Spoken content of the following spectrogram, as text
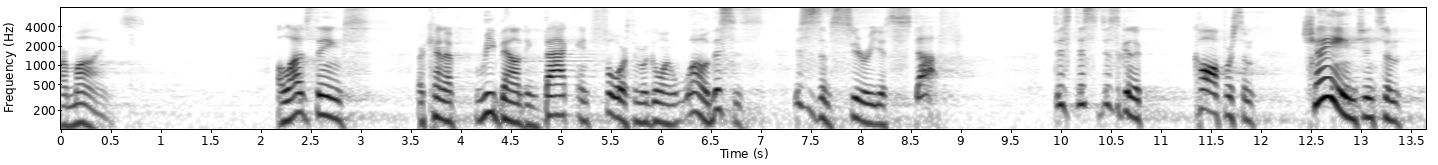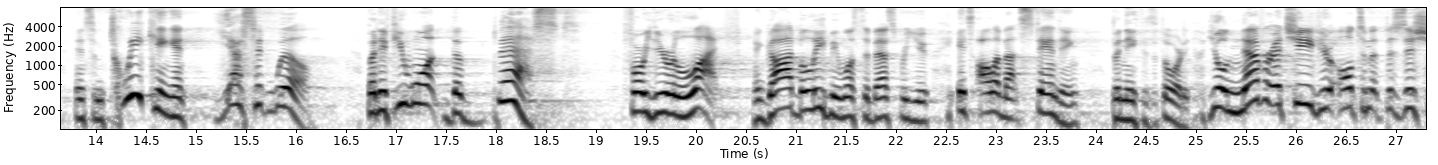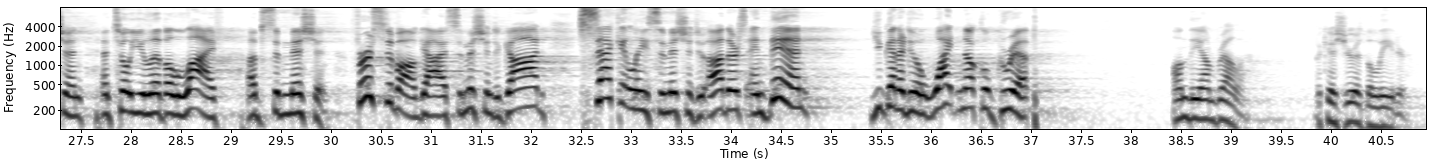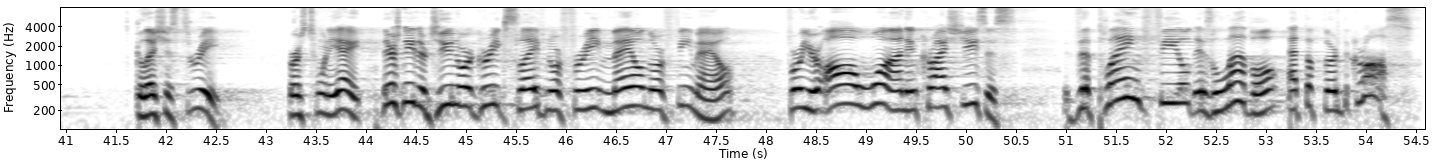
our minds. A lot of things are kind of rebounding back and forth, and we're going, whoa, this is, this is some serious stuff. This, this, this is going to call for some change and some, and some tweaking, and yes, it will. But if you want the best for your life, and God, believe me, wants the best for you, it's all about standing beneath His authority. You'll never achieve your ultimate position until you live a life of submission. First of all, guys, submission to God. Secondly, submission to others. And then you've got to do a white knuckle grip on the umbrella because you're the leader. Galatians 3, Verse 28 There's neither Jew nor Greek, slave nor free, male nor female, for you're all one in Christ Jesus. The playing field is level at the foot of the cross.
